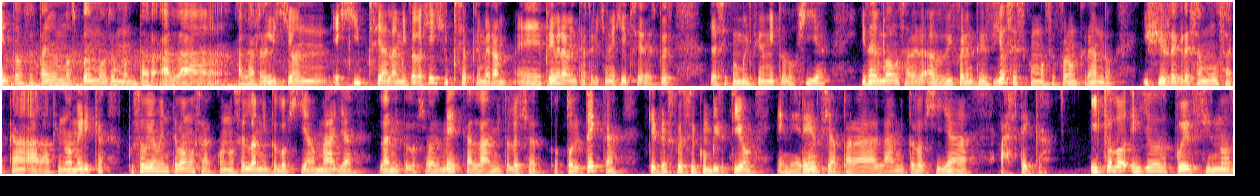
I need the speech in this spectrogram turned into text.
entonces también nos podemos remontar a la, a la religión egipcia, la mitología egipcia, primera, eh, primeramente religión egipcia, después ya se convirtió en mitología, y también vamos a ver a los diferentes dioses, cómo se fueron creando. Y si regresamos acá a Latinoamérica, pues obviamente vamos a conocer la mitología maya, la mitología olmeca, la mitología tolteca, que después se convirtió en herencia para la mitología azteca. Y todo ello, pues si nos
